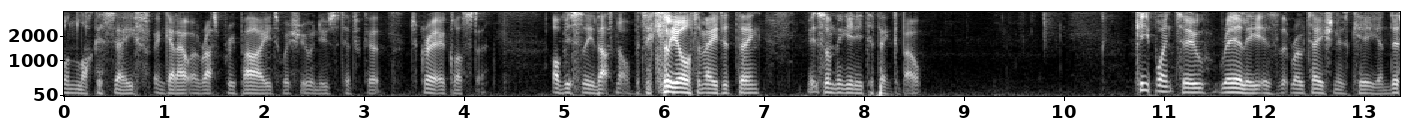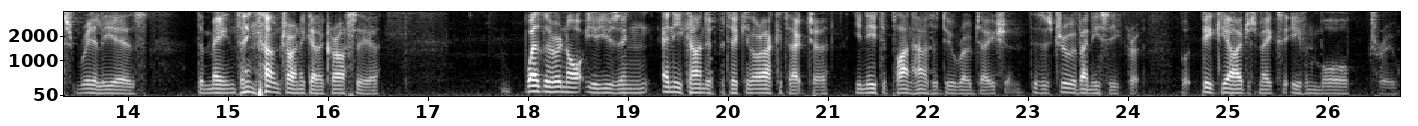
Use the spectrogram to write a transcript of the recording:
unlock a safe and get out a Raspberry Pi to issue a new certificate to create a cluster. Obviously, that's not a particularly automated thing. It's something you need to think about. Key point two really is that rotation is key, and this really is the main thing that I'm trying to get across here. Whether or not you're using any kind of particular architecture, you need to plan how to do rotation. This is true of any secret but PKI just makes it even more true.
